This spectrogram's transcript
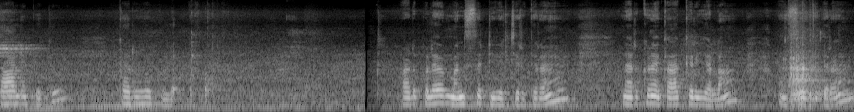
தாளிப்புக்கு கருவேப்பிலை. அடுப்பில் மண் சட்டி வச்சுருக்கிறேன். நறுக்கின காய்கறியெல்லாம் சேர்த்துக்கிறேன்.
